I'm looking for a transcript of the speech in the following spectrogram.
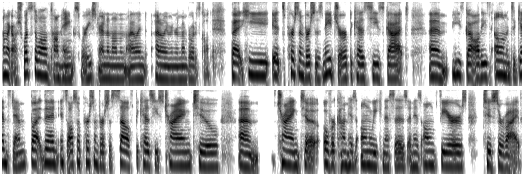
oh my gosh, what's the one with Tom Hanks where he's stranded on an island? I don't even remember what it's called. But he it's person versus nature because he's got um he's got all these elements against him, but then it's also person versus self because he's trying to um trying to overcome his own weaknesses and his own fears to survive.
